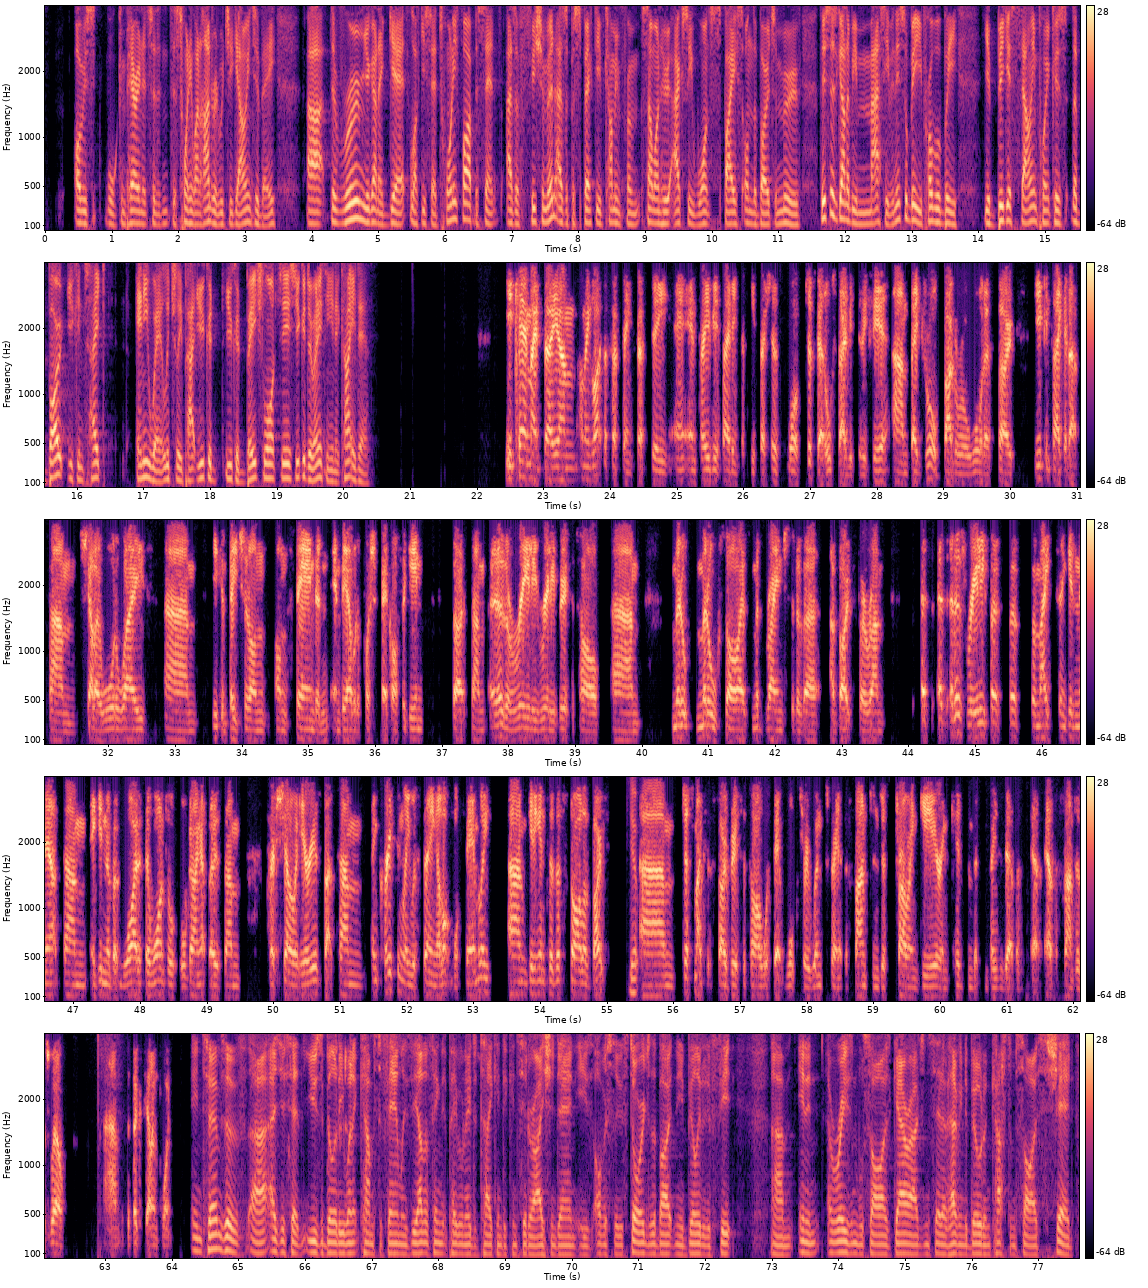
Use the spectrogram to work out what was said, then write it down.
obviously, well, comparing it to the, this 2100, which you're going to be, uh, the room you're going to get, like you said, 25% as a fisherman, as a perspective coming from someone who actually wants space on the boat to move, this is going to be massive. And this will be probably your biggest selling point because the boat you can take anywhere, literally, Pat. You could, you could beach launch this, you could do anything in it, can't you, Dan? You can, mate. They, um, I mean, like the 1550 and, and previous 1850 fishers, well, just about all stavies to be fair, um, they draw bugger all water. So you can take it up um, shallow waterways. Um, you can beach it on, on sand and, and be able to push it back off again. So um, it is a really, really versatile um, middle middle size, mid range sort of a, a boat for um. It, it, it is really for, for, for mates and getting out um and getting a bit wide if they want or, or going up those um those shallow areas. But um increasingly we're seeing a lot more family um getting into this style of boat. Yep. Um, just makes it so versatile with that walk through windscreen at the front and just throwing gear and kids and bits and pieces out the out, out the front as well. Um, it's a big selling point. In terms of, uh, as you said, usability when it comes to families, the other thing that people need to take into consideration, Dan, is obviously the storage of the boat and the ability to fit um, in a reasonable size garage instead of having to build a custom size shed.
